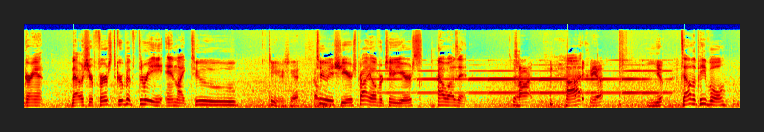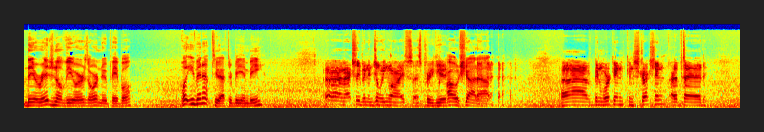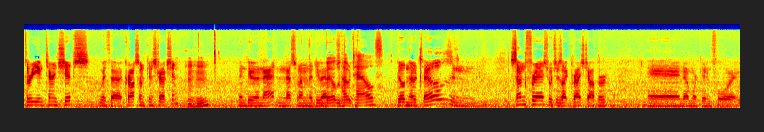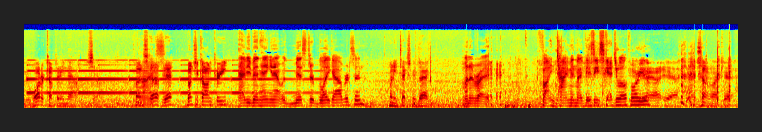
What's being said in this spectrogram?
Right, Grant. That was your first group of three in like two, Two years, yeah. Two-ish years, probably over two years. How was it? It was hot. Hot? yeah. Yep. Tell the people, the original viewers or new people, what you've been up to after B&B. Uh, I've actually been enjoying life, so that's pretty good. Oh, shut up. Uh, I've been working construction. I've had three internships with uh, Crossland Construction. mm-hmm. Been doing that, and that's what I'm going to do after Building school. hotels. building hotels and Sunfresh, which is like Price Chopper, and I'm working for a water company now. So fun Nice. stuff, yeah. Bunch of concrete. Have you been hanging out with Mr. Blake Albertson? When he texts me back Whenever I find time in my busy schedule for you. Yeah, yeah, something like that.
